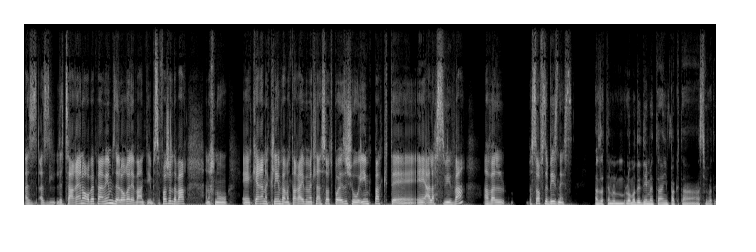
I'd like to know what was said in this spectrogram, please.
אז, אז לצערנו הרבה פעמים זה לא רלוונטי. בסופו של דבר, אנחנו אה, קרן אקלים, והמטרה היא באמת לעשות פה איזשהו אימפקט אה, אה, על הסביבה, אבל בסוף זה ביזנס. אז אתם לא מודדים את האימפקט הסביבתי?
